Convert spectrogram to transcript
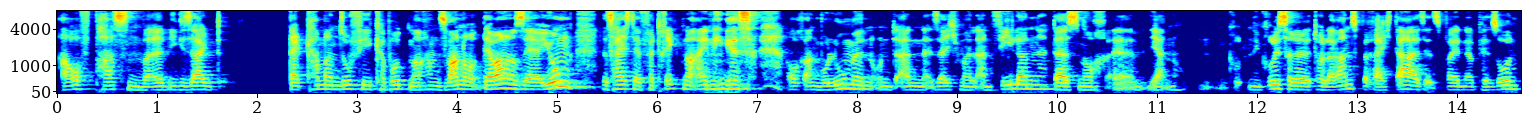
aufpassen, weil, wie gesagt, da kann man so viel kaputt machen. Es war nur, der war noch sehr jung, das heißt, er verträgt noch einiges, auch an Volumen und an, sag ich mal, an Fehlern. Da ist noch, äh, ja, noch ein größere Toleranzbereich da als jetzt bei einer Person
